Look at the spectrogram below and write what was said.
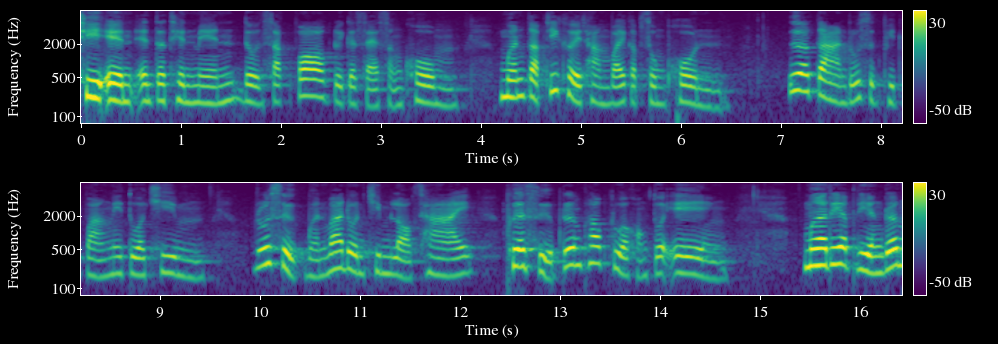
TN Entertainment โดนซักฟอกโดยกระแสสังคม เหมือนกับที่เคยทำไว้กับทรงพล เอื้อการรู้สึกผิดหวังในตัวคิม รู้สึกเหมือนว่าโดนคิมหลอกใช้ เพื่อสืบเรื่องครอบครัวของตัวเอง เมื่อเรียบเรียงเรื่อง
